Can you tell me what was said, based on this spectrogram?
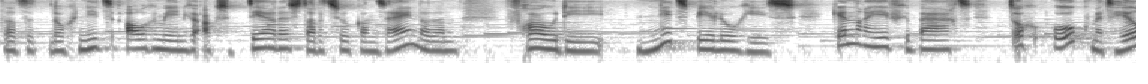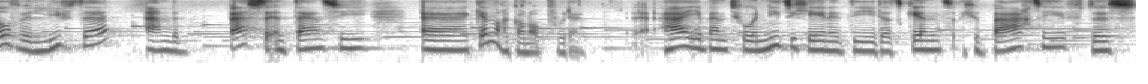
Dat het nog niet algemeen geaccepteerd is dat het zo kan zijn dat een vrouw die niet biologisch kinderen heeft gebaard, toch ook met heel veel liefde en de beste intentie uh, kinderen kan opvoeden. Uh, je bent gewoon niet degene die dat kind gebaard heeft, dus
